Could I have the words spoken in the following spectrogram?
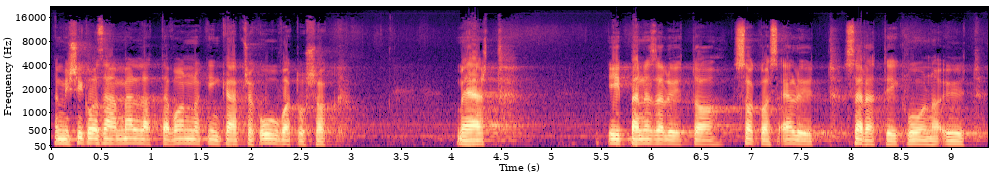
nem is igazán mellette vannak, inkább csak óvatosak, mert éppen ezelőtt a szakasz előtt szerették volna őt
